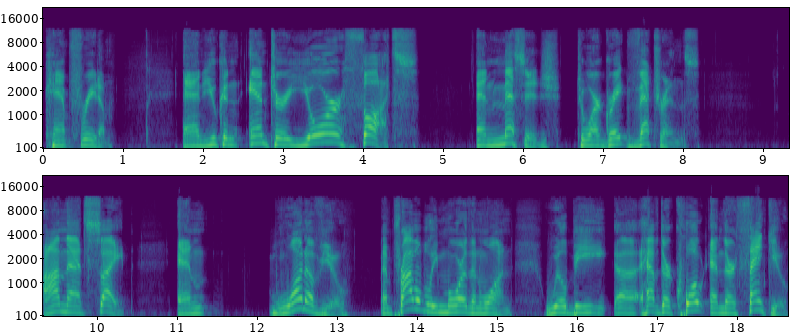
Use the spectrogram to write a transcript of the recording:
Camp Freedom. And you can enter your thoughts and message to our great veterans on that site. And one of you, and probably more than one, will be uh, have their quote and their thank you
